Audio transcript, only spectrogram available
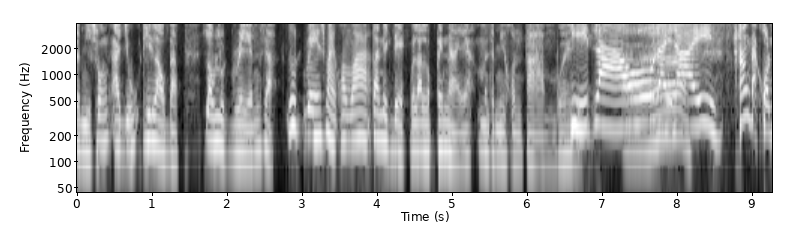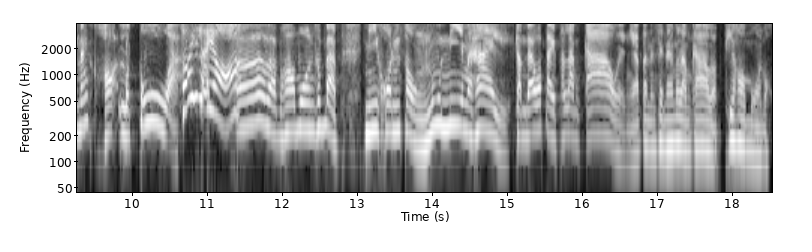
จะมีช่วงอายุที่เราแบบเราหลุดเรนจ์อะหลุดเรนจ์หมายความว่า ตอนเด็ก ๆ เวลาเราไปไหนอะมันจะมีคนตามเว้ยกรีดเราเออใดห้างแต่คนแม่งเคาะรถตู้อะๆเฮ้ยเลยเหรอเออแบบฮอร์โมนคือแบบมีคนส่งนู่นนี่มาให้จำได้ว่าไปพระรามเก้าอย่างเงี้ยตอนนั้นเซ็นทรัลพระรามเก้าแบบที่ฮอร์โมนแบบ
